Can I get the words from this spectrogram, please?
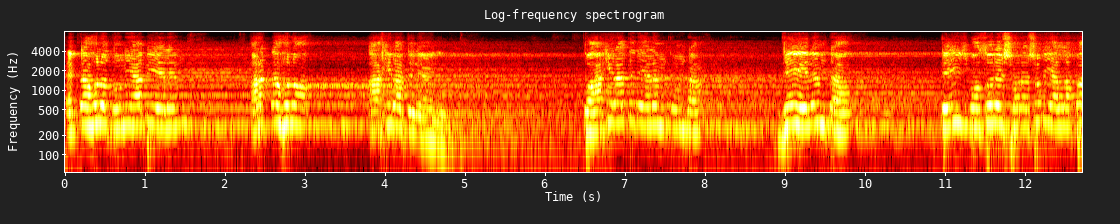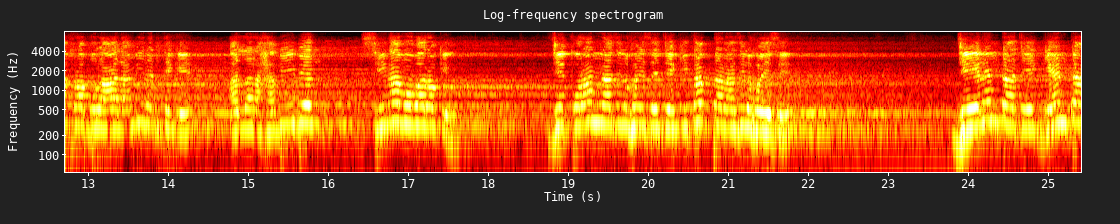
একটা হলো দুনিয়াবি এলেম আর একটা হলো আখিরাতের এলেম। তো আখিরাতের এলেম কোনটা? যে এলেমটা তেইশ বছরের সরাসরি আল্লাহ পাক রব্বুল আলমিনের থেকে আল্লাহর হাবিবের সিনা মোবারকে যে কোরআন নাজিল হয়েছে, যে কিতাবটা নাজিল হয়েছে, যে এলেমটা, যে জ্ঞানটা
